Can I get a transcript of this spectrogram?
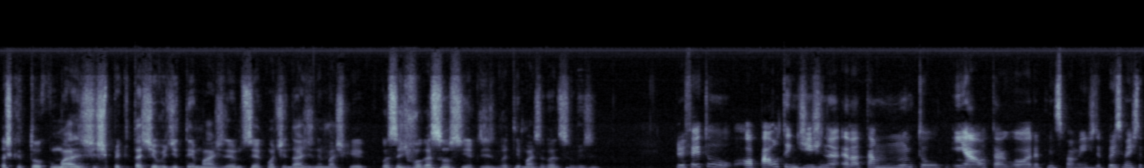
acho que estou com mais expectativa de ter mais. Né? Eu não sei a quantidade, né? Mas que com essa divulgação sim, acredito que vai ter mais agora dessa vez. Né? Prefeito, a pauta indígena ela está muito em alta agora, principalmente, principalmente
